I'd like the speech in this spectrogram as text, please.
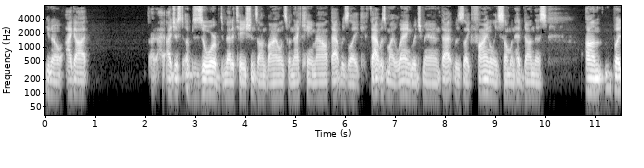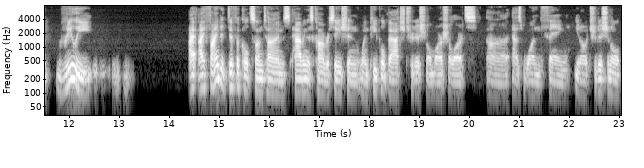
you know I got I, I just absorbed meditations on violence when that came out. That was like that was my language, man. That was like finally someone had done this. Um, but really, I, I, find it difficult sometimes having this conversation when people batch traditional martial arts uh, as one thing. You know, traditional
